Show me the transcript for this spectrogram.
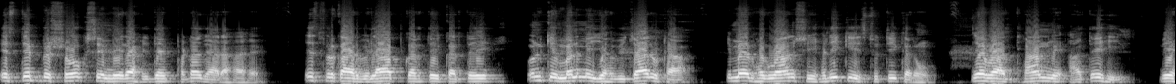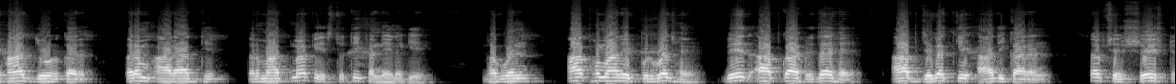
इस तीव्र शोक से मेरा हृदय फटा जा रहा है। इस प्रकार विलाप करते करते उनके मन में यह विचार उठा कि मैं भगवान श्रीहरि की स्तुति करूँ। यह बात ध्यान में आते ही वे हाथ जोड़कर परम आराध्य परमात्मा की स्तुति करने लगे। भगवान, आप हमारे पूर्वज हैं। वेद आपका हृदय है। आप जगत के आदि कारण सबसे श्रेष्ठ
